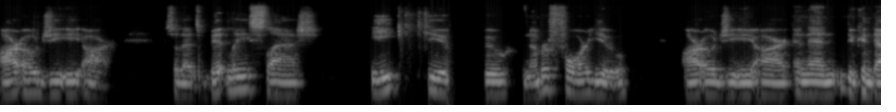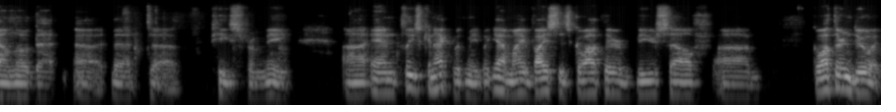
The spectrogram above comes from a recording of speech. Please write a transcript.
R O G E R. So that's bit.ly slash EQ number four U R O G E R. And then you can download that, uh, that uh, piece from me. Uh, and please connect with me. But yeah, my advice is go out there, be yourself, um, go out there and do it.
